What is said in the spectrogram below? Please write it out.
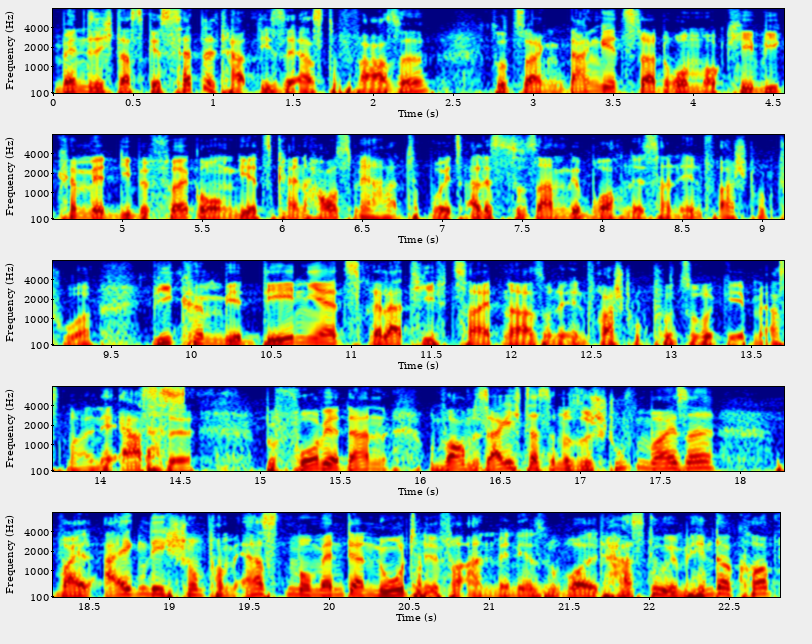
wenn sich das gesettelt hat, diese erste Phase, sozusagen, dann geht es darum, okay, wie können wir die Bevölkerung, die jetzt kein Haus mehr hat, wo jetzt alles zusammengebrochen ist an Infrastruktur, wie können wir denen jetzt relativ zeitnah so eine Infrastruktur zurückgeben? Erstmal eine erste. Das bevor wir dann, und warum sage ich das immer so stufenweise? Weil eigentlich schon vom ersten Moment der Nothilfe an, wenn ihr so wollt, hast du im Hinterkopf,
